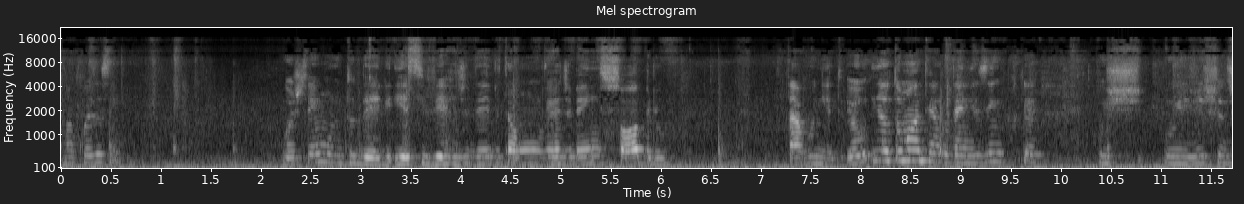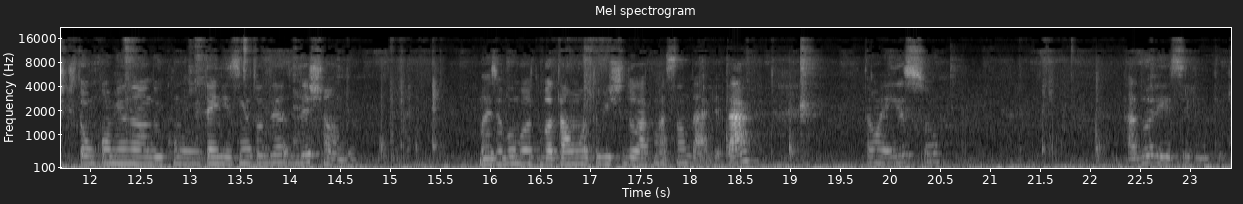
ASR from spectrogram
uma coisa assim. Gostei muito dele. E esse verde dele tá um verde bem sóbrio. Tá bonito. Eu, eu tô mantendo o tênisinho porque os, os vestidos que estão combinando com o tênisinho eu tô deixando. Mas eu vou botar um outro vestido lá com uma sandália, tá? Então é isso. Adorei esse look aqui.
